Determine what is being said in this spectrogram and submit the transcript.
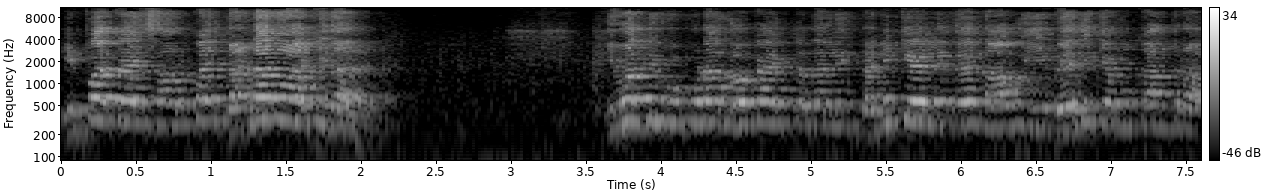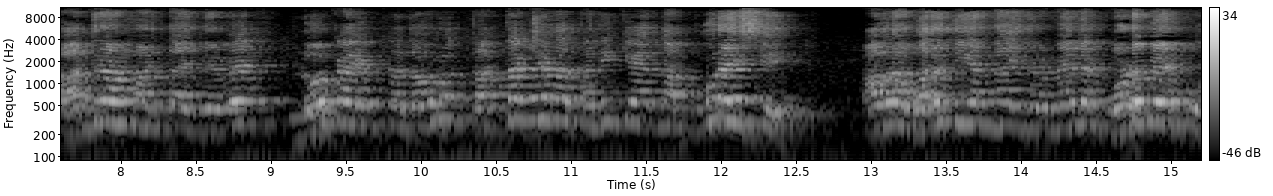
ಇಪ್ಪತ್ತೈದು ಸಾವಿರ ರೂಪಾಯಿ ದಂಡನೂ ಹಾಕಿದ್ದಾರೆ. ಇವತ್ತಿಗೂ ಕೂಡ ಲೋಕಾಯುಕ್ತದಲ್ಲಿ ತನಿಖೆಯಲ್ಲಿದೆ. ನಾವು ಈ ವೇದಿಕೆ ಮುಖಾಂತರ ಆಗ್ರಹ ಮಾಡ್ತಾ ಇದ್ದೇವೆ. ಲೋಕಾಯುಕ್ತದವರು ತತ್ಕ್ಷಣ ತನಿಖೆಯನ್ನ ಪೂರೈಸಿ ಅವರ ವರದಿಯನ್ನ ಇದರ ಮೇಲೆ ಕೊಡಬೇಕು.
